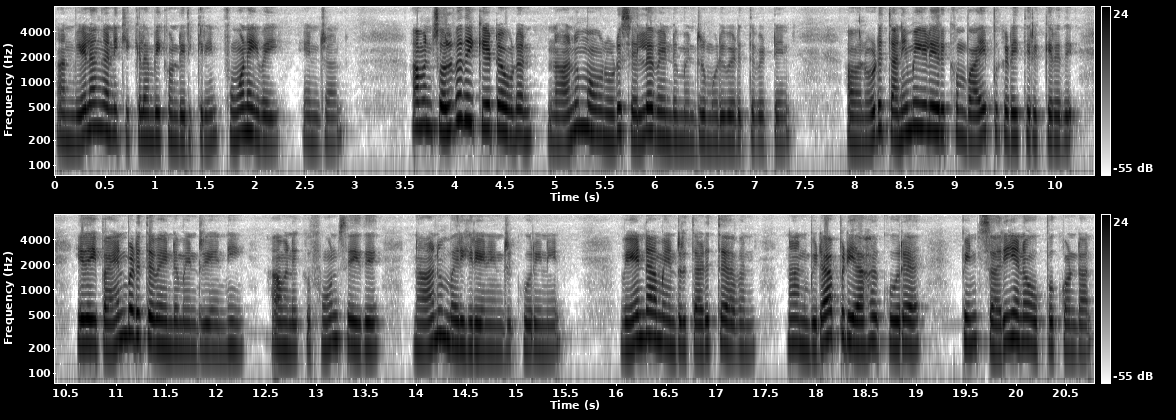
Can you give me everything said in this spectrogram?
நான் வேளாங்கண்ணிக்கு கிளம்பிக் கொண்டிருக்கிறேன் ஃபோனை வை என்றான். அவன் சொல்வதை கேட்டவுடன் நானும் அவனோடு செல்ல வேண்டும் என்று முடிவெடுத்து விட்டேன். அவனோடு தனிமையில் இருக்கும் வாய்ப்பு கிடைத்திருக்கிறது. இதை பயன்படுத்த வேண்டும் என்று எண்ணி அவனுக்கு ஃபோன் செய்து நானும் வருகிறேன் என்று கூறினேன். வேண்டாம் என்று தடுத்த அவன் நான் விடாப்பிடியாக கூற பின் சரி என ஒப்புக்கொண்டான்.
